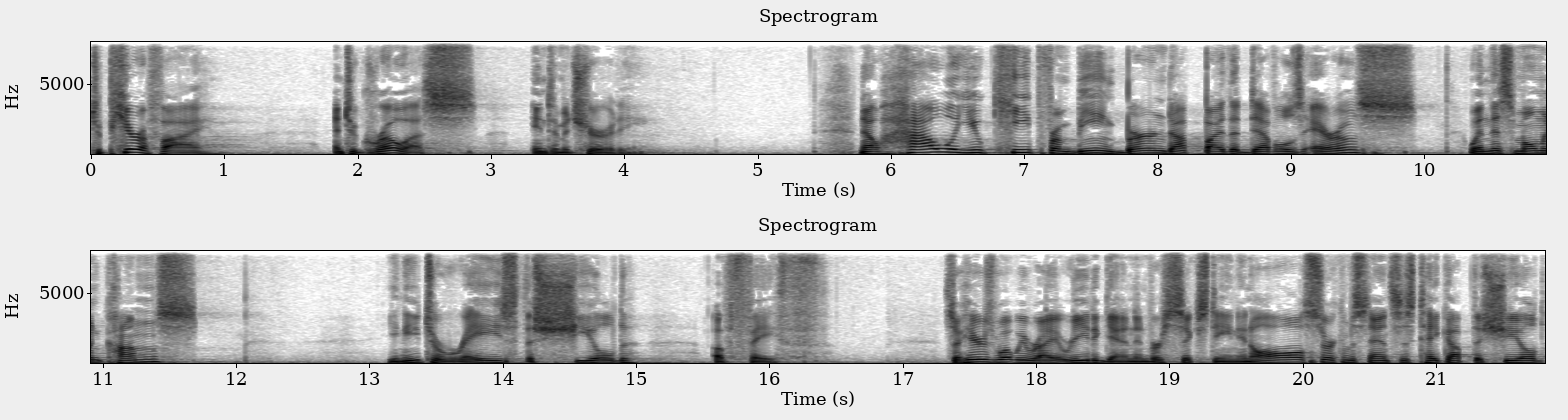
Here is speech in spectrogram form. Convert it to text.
to purify, and to grow us into maturity. Now, how will you keep from being burned up by the devil's arrows when this moment comes? You need to raise the shield of faith. So here's what we write, read again in verse 16. In all circumstances, take up the shield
